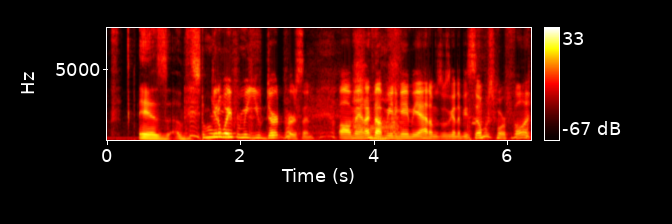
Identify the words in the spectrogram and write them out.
is the story. Get away from me, you dirt person. Oh man, I thought meeting Amy Adams was gonna be so much more fun.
